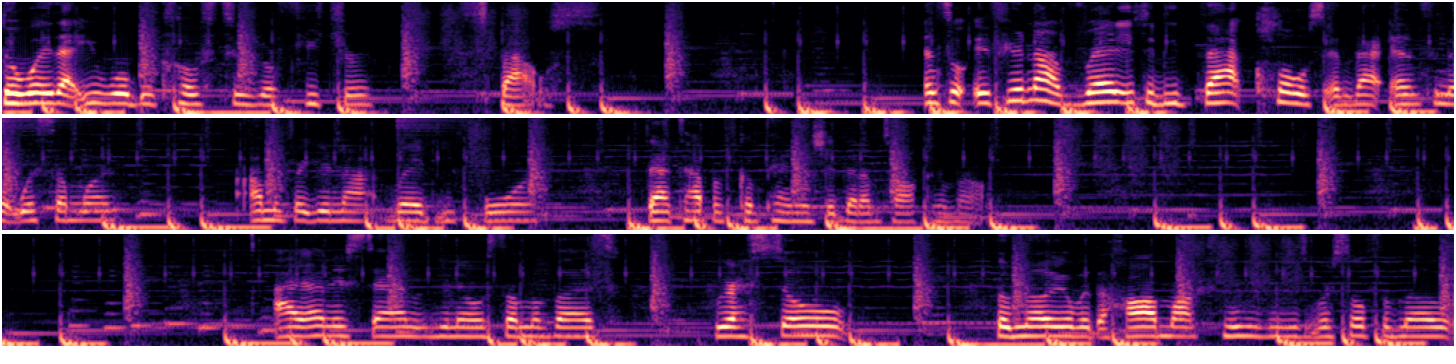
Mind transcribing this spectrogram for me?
the way that you will be close to your future spouse. And so, if you're not ready to be that close and that intimate with someone, I'm afraid you're not ready for that type of companionship that I'm talking about. I understand, you know, some of us, we are so familiar with the Hallmark movies, we're so familiar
